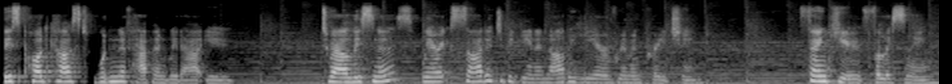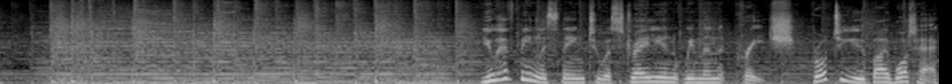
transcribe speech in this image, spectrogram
This podcast wouldn't have happened without you. To our listeners, we're excited to begin another year of women preaching. Thank you for listening. You have been listening to Australian Women Preach, brought to you by WATAC,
